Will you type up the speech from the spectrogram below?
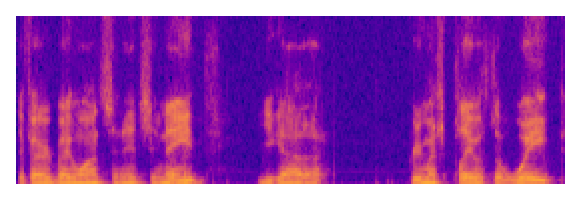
if everybody wants an inch and eighth, you gotta pretty much play with the weight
